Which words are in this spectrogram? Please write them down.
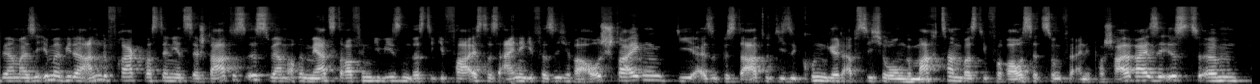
wir haben also immer wieder angefragt, was denn jetzt der Status ist. Wir haben auch im März darauf hingewiesen, dass die Gefahr ist, dass einige Versicherer aussteigen, die also bis dato diese Kundengeldabsicherung gemacht haben, was die Voraussetzung für eine Pauschalreise ist. Ähm,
